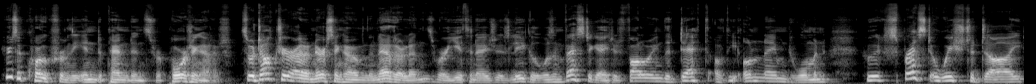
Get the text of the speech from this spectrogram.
here's a quote from the Independents reporting at it. So, a doctor at a nursing home in the Netherlands, where euthanasia is legal, was investigated following the death of the unnamed woman who expressed a wish to die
